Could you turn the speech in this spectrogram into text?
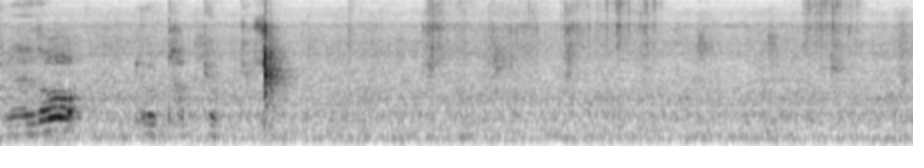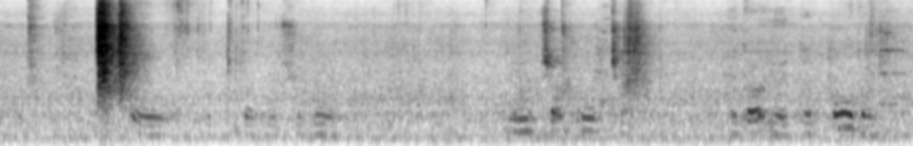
그래서 이걸 다 펴볼게요. 어, 이렇게 넣어주고, 꽁짝꽁짝. 내가 여기다 또 넣어줄게요.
